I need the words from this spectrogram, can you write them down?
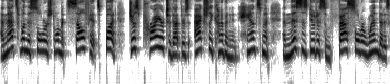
And that's when the solar storm itself hits. But just prior to that, there's actually kind of an enhancement. And this is due to some fast solar wind that is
